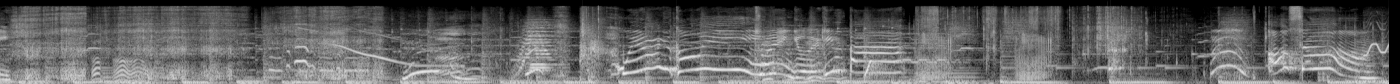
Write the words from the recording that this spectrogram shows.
Where are you going? Triangular Gimbap! awesome!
